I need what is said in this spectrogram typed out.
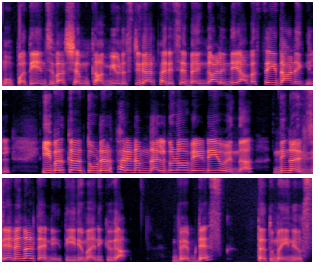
മുപ്പത്തിയഞ്ച് വർഷം കമ്മ്യൂണിസ്റ്റുകാർ ഭരിച്ച ബംഗാളിന്റെ അവസ്ഥ ഇതാണെങ്കിൽ ഇവർക്ക് തുടർഭരണം നൽകണോ വേണ്ടയോ എന്ന് നിങ്ങൾ ജനങ്ങൾ തന്നെ തീരുമാനിക്കുക. Web desk Thathumai news.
